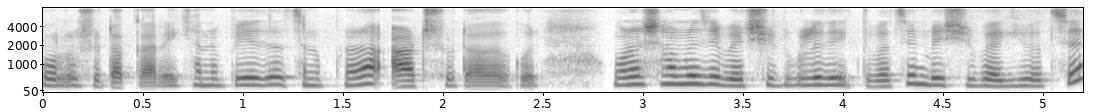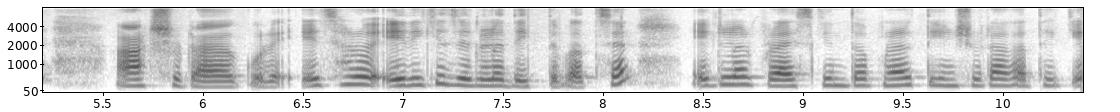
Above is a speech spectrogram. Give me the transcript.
ষোলোশো টাকা। আর এখানে পেয়ে যাচ্ছেন আপনারা আটশো টাকা করে। ওনার সামনে যে বেডশিটগুলো দেখতে পাচ্ছেন, বেশিরভাগই হচ্ছে আটশো টাকা করে। এছাড়াও এদিকে যেগুলো দেখতে পাচ্ছেন, এগুলোর প্রাইস কিন্তু আপনারা তিনশো টাকা থেকে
